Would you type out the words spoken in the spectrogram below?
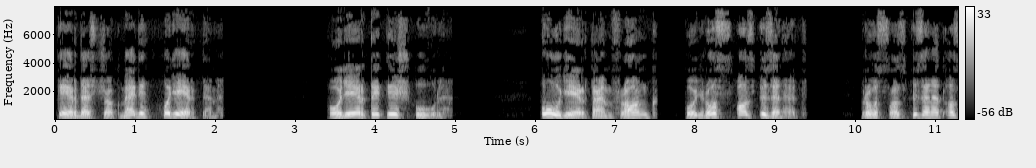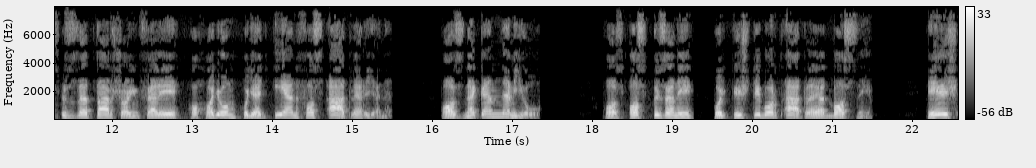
Kérdezd csak meg, hogy értem. Hogy érti, kis úr? Úgy értem, Frank, hogy rossz az üzenet. Rossz az üzenet az üzlettársaim felé, ha hagyom, hogy egy ilyen fasz átverjen. Az nekem nem jó. Az azt üzeni, hogy Kis Tibort át lehet baszni. És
